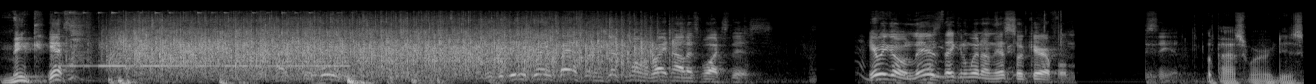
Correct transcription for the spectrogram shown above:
Mink. Yes. We'll continue playing fast but in just a moment. Right now, let's watch this. Here we go, Liz. They can win on this, so careful. See it. The password is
